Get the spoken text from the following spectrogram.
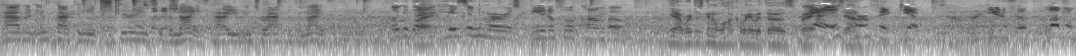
have an impact in the experience of the knife, how you interact with the knife. look at that, Right. his and hers, beautiful combo. Yeah, we're just gonna walk away with those, right? Yeah, it's perfect. Yep, beautiful. Love them.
